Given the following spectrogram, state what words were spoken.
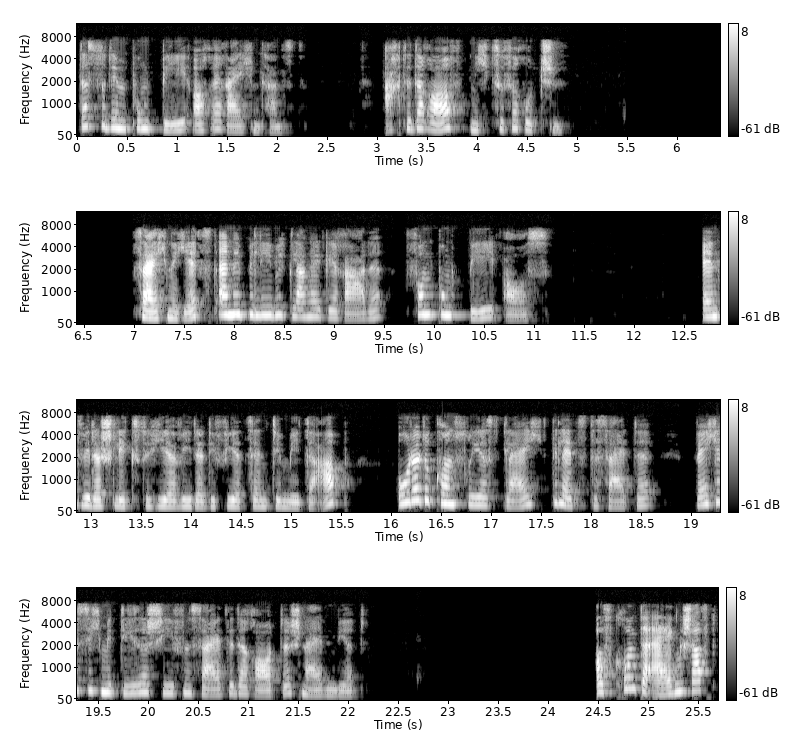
dass du den Punkt B auch erreichen kannst. Achte darauf, nicht zu verrutschen. Zeichne jetzt eine beliebig lange Gerade vom Punkt B aus. Entweder schlägst du hier wieder die 4 cm ab oder du konstruierst gleich die letzte Seite, welche sich mit dieser schiefen Seite der Raute schneiden wird. Aufgrund der Eigenschaft,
